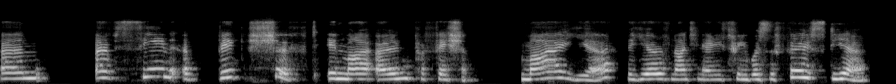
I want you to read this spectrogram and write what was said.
Um, I've seen a big shift in my own profession. My year, the year of 1983, was the first year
